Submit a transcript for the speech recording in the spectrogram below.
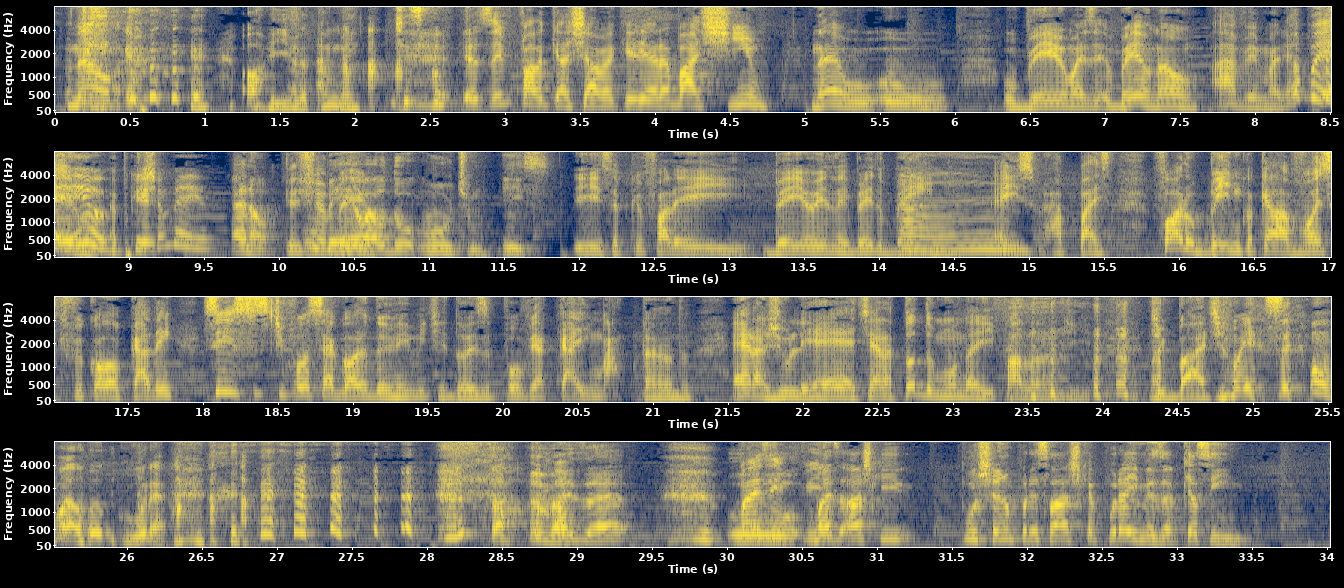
Não, porque- horrível também. Desculpa. Eu sempre falo que achava que ele era baixinho, né? O, o, o Bale, mas o Bale não. Ah, vem Maria. É o Bale. Bale, é porque Christian Bale. É, não. Christian o Bale Bale. é o do o último, isso. isso, é porque eu falei Bale e lembrei do Bane. É isso, rapaz. Fora o Bane com aquela voz que foi colocada, hein? Se isso fosse agora em 2022, o povo ia cair matando. Era a Juliette, era todo mundo aí falando de, de Batman. Ia ser uma loucura. mas é. O, mas enfim. Mas acho que, puxando por esse lado, acho que é por aí mesmo. É porque assim.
